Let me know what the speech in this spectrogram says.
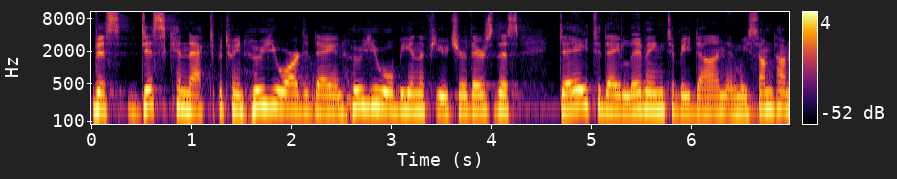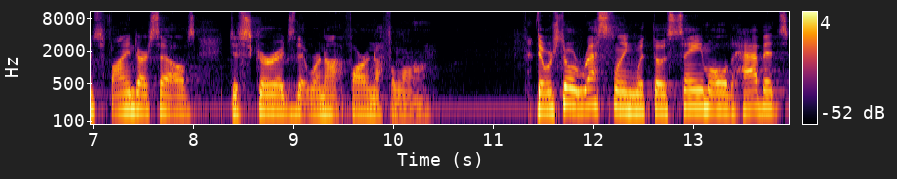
this disconnect between who you are today and who you will be in the future, there's this day to day living to be done, and we sometimes find ourselves discouraged that we're not far enough along that we're still wrestling with those same old habits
